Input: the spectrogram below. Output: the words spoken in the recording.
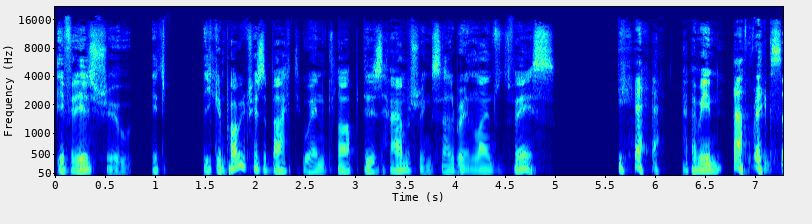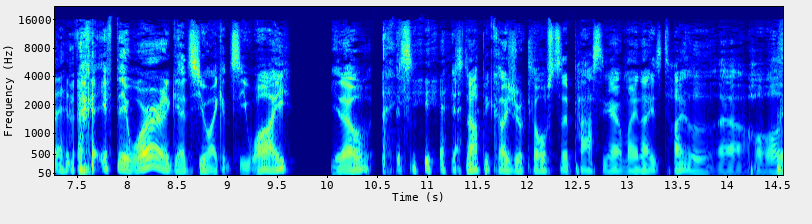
if it is true, it's you can probably trace it back to when Klopp did his hamstring celebrating linesman's face. Yeah, I mean, that makes sense. if they were against you, I can see why. You know, it's yeah. it's not because you're close to passing out my United's title uh, haul.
